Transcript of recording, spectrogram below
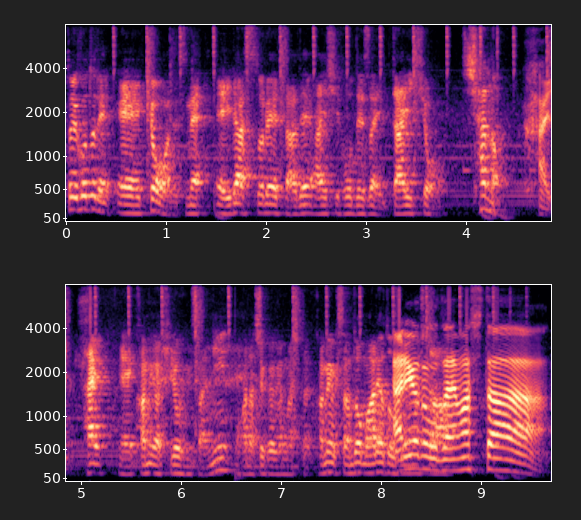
ということで、えー、今日はですねイラストレーターで IC4 デザイン代表社のはい、はい、えー、上垣博文さんにお話を伺いました。上垣さんどうもありがとうございました。ありがとうございました。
